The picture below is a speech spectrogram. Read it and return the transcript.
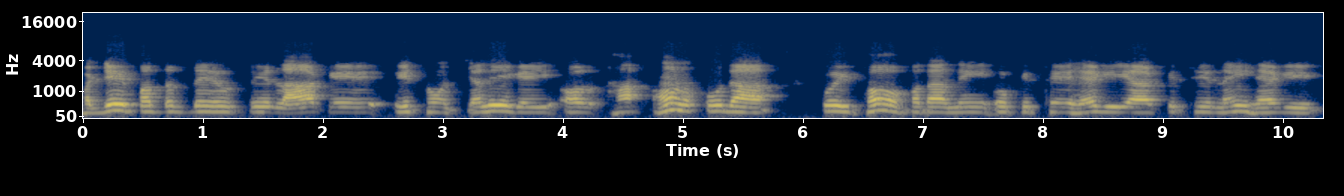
ਵੱਡੇ ਪੱਧਰ ਦੇ ਉੱਤੇ ਲਾ ਕੇ ਇਥੋਂ ਚਲੀ ਗਈ ਔਰ ਹੁਣ ਉਹਦਾ ਕੋਈ ਥੋ ਪਤਾ ਨਹੀਂ ਉਹ ਕਿੱਥੇ ਹੈਗੀ ਆ, ਕਿੱਥੇ ਨਹੀਂ ਹੈਗੀ।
